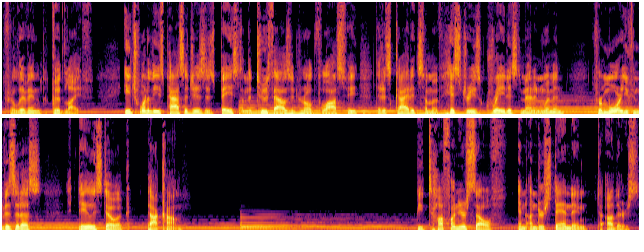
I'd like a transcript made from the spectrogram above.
for living the good life. Each one of these passages is based on the 2,000 year old philosophy that has guided some of history's greatest men and women. For more, you can visit us at dailystoic.com. Be tough on yourself and understanding to others.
